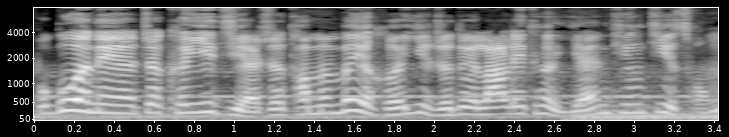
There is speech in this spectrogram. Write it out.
不过呢，这可以解释他们为何一直对拉利特言听计从，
